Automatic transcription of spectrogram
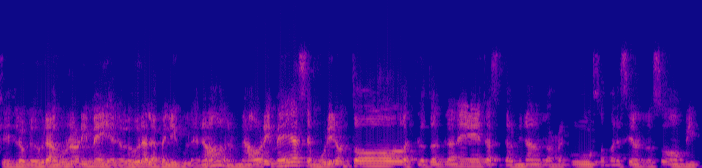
que es lo que dura, una hora y media, lo que dura la película, ¿no? En una hora y media se murieron todos, explotó el planeta, se terminaron los recursos, aparecieron los zombies.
